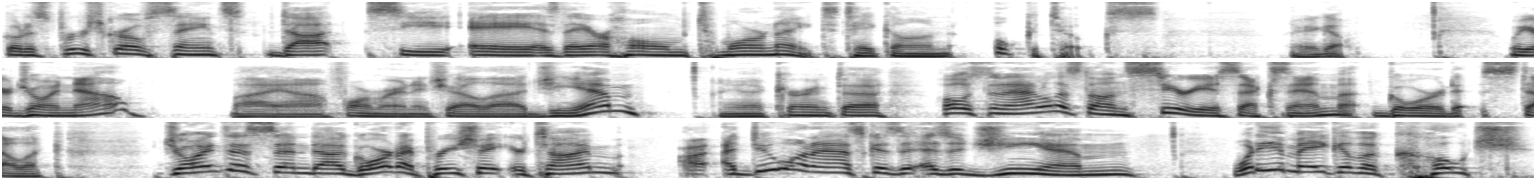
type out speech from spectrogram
Go to sprucegrovesaints.ca as they are home tomorrow night to take on Okotoks. There you go. We are joined now by uh, former NHL uh, GM, uh, current uh, host and analyst on Sirius XM, Gord Stellick. Joins us. And uh, Gord, I appreciate your time. I, I do want to ask as a, as a GM, what do you make of a coach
